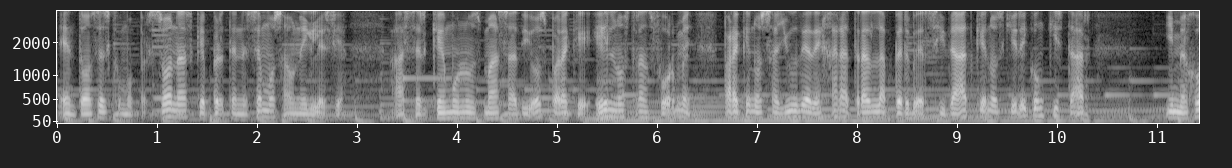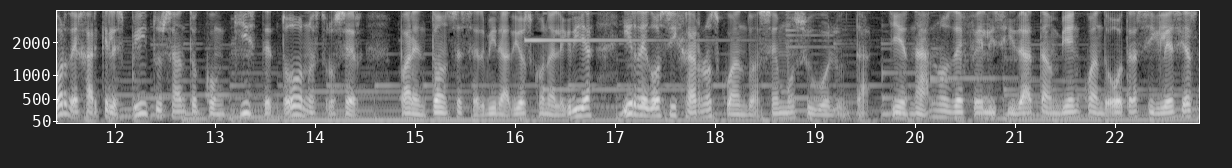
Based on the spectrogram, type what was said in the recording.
Entonces, como personas que pertenecemos a una iglesia, acerquémonos más a Dios para que Él nos transforme, para que nos ayude a dejar atrás la perversidad que nos quiere conquistar y mejor dejar que el Espíritu Santo conquiste todo nuestro ser para entonces servir a Dios con alegría y regocijarnos cuando hacemos su voluntad, llenarnos de felicidad también cuando otras iglesias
